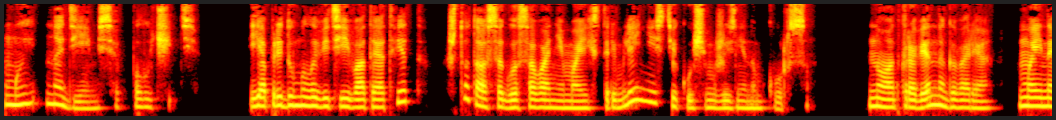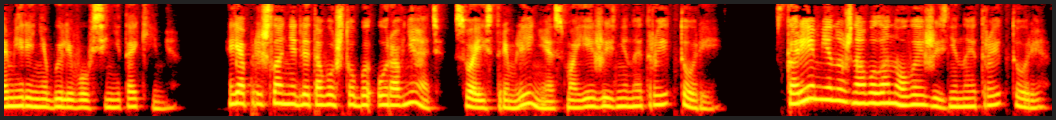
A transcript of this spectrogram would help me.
мы надеемся получить. Я придумала витиеватый ответ, что-то о согласовании моих стремлений с текущим жизненным курсом. Но, откровенно говоря, мои намерения были вовсе не такими. Я пришла не для того, чтобы уравнять свои стремления с моей жизненной траекторией. Скорее, мне нужна была новая жизненная траектория,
